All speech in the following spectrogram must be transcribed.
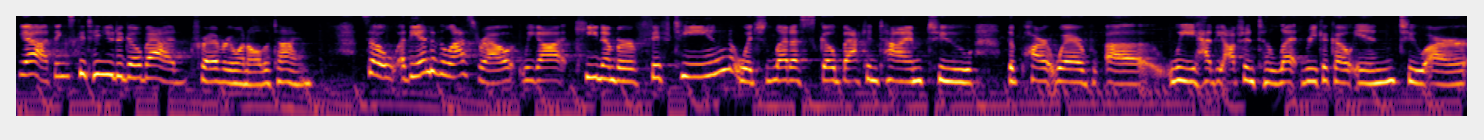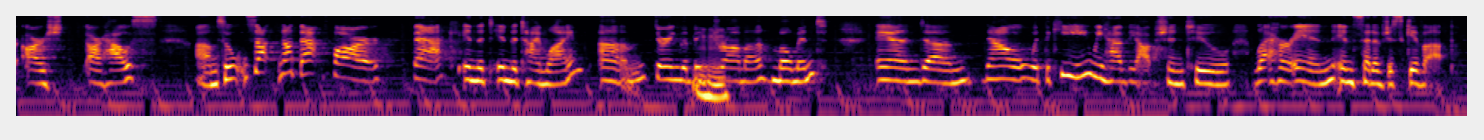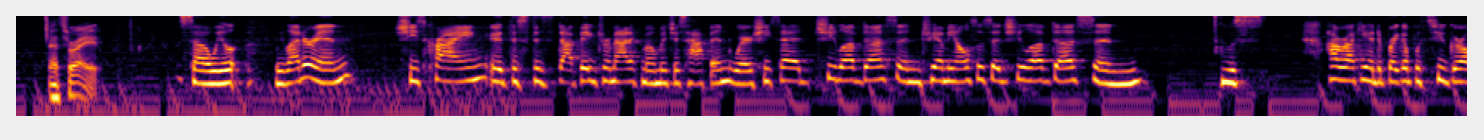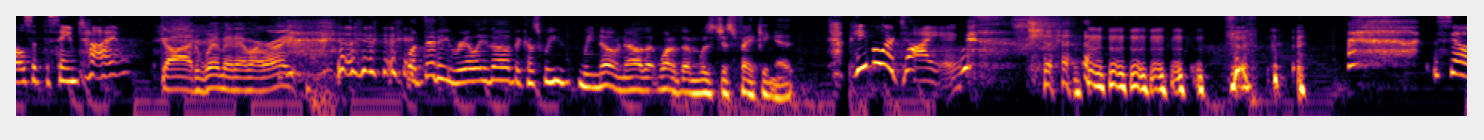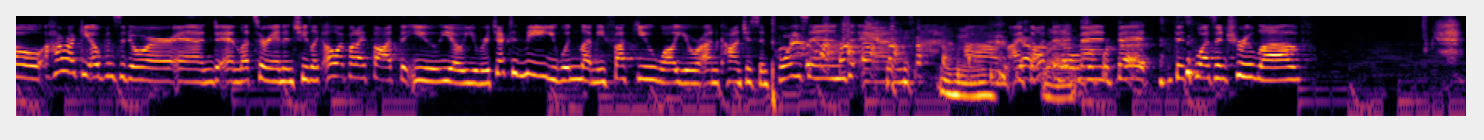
Yeah, things continue to go bad for everyone all the time. So at the end of the last route, we got key number 15, which let us go back in time to the part where uh, we had the option to let Rikako into our our our house. Um, so it's not not that far back in the in the timeline um, during the big drama moment. And um, now with the key, we have the option to let her in instead of just give up. That's right. So we we let her in. She's crying. It, this this that big dramatic moment just happened where she said she loved us, and Chiemi also said she loved us, and it was Haruaki had to break up with two girls at the same time. God, women, am I right? Well, did he really though? Because we we know now that one of them was just faking it. People are dying. so Haruaki opens the door and and lets her in, and she's like, "Oh, but I thought that you you know you rejected me. You wouldn't let me fuck you while you were unconscious and poisoned, and um, I Yeah, thought what that it meant that that? this wasn't true love."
